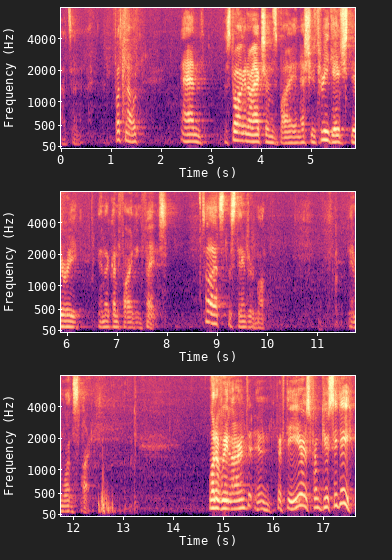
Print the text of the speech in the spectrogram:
That's a footnote. And the strong interactions by an SU3 gauge theory in a confining phase. So that's the standard model in one slide. What have we learned in 50 years from QCD?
